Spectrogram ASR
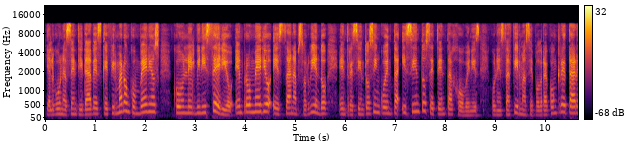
y algunas entidades que firmaron convenios con el Ministerio. En promedio están absorbiendo entre 150 y 170 jóvenes. Con esta firma se podrá concretar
